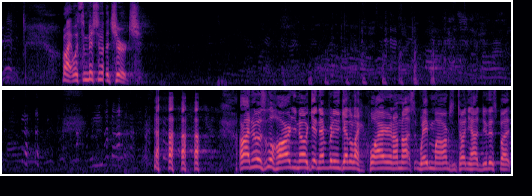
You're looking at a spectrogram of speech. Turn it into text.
Amen. All right, what's the mission of the church? All right, I know it was a little hard, you know, getting everybody together like a choir, and I'm not waving my arms and telling you how to do this, but,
